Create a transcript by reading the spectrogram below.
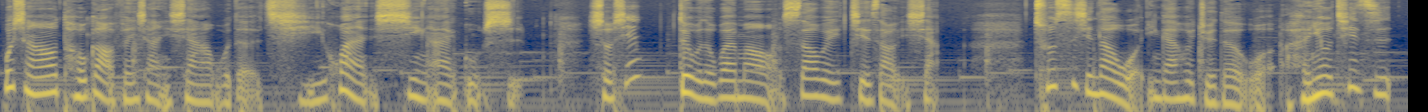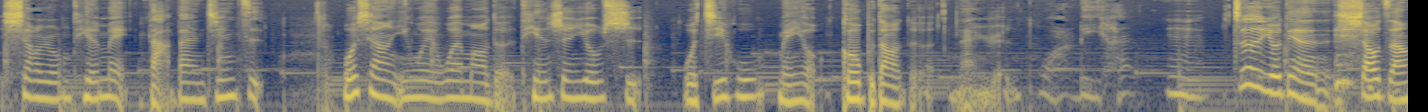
我想要投稿分享一下我的奇幻性爱故事。首先，对我的外貌稍微介绍一下。初次见到我，应该会觉得我很有气质，笑容甜美，打扮精致。我想，因为外貌的天生优势，我几乎没有勾不到的男人。哇，厉害！嗯，这有点嚣张，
